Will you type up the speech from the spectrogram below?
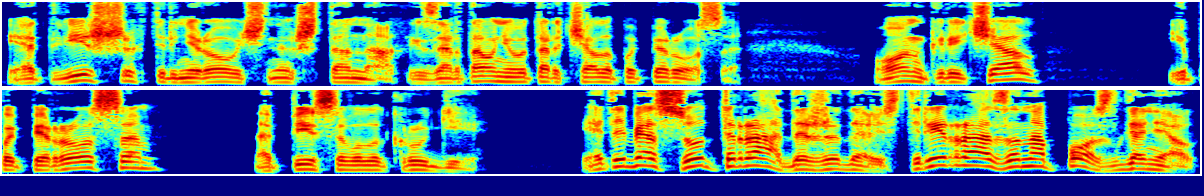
и отвисших тренировочных штанах. Изо рта у него торчала папироса. Он кричал, и папироса описывала круги. «Я тебя с утра дожидаюсь, три раза на пост гонял.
